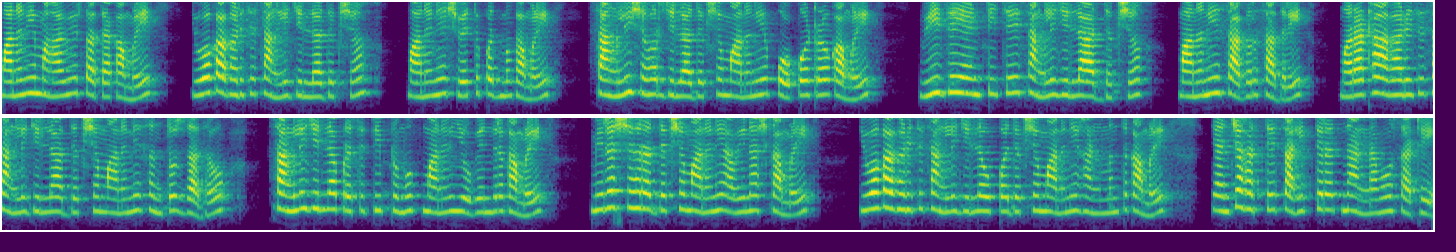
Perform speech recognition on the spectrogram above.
माननीय महावीर तात्या कांबळे युवक आघाडीचे सांगली जिल्हाध्यक्ष माननीय श्वेतपद्म कांबळे सांगली शहर जिल्हाध्यक्ष माननीय Poptrao Kamble V J N टीचे सांगली जिल्हा अध्यक्ष माननीय सागर सादरे मराठा आघाडीचे सांगली जिल्हा अध्यक्ष माननीय संतोष जाधव सांगली जिल्हा प्रसिद्धी प्रमुख माननीय योगेंद्र कांबळे मिरज शहर अध्यक्ष माननीय अविनाश कांबळे युवक आघाडीचे सांगली जिल्हा उपाध्यक्ष माननीय हनुमंत कांबळे यांच्या हस्ते साहित्यरत्न अण्णाभाऊ साठे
